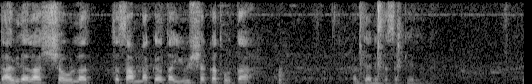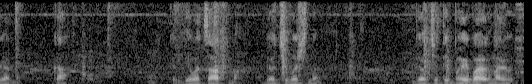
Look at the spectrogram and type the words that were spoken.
दाविदाला शौलाचा सामना करता येऊ शकत होता पण त्याने तसं केलं नाही. प्रियांनो का? कारण देवाचा आत्मा देवाची वचनं देवाचे ते भय बाळगणारे होते.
